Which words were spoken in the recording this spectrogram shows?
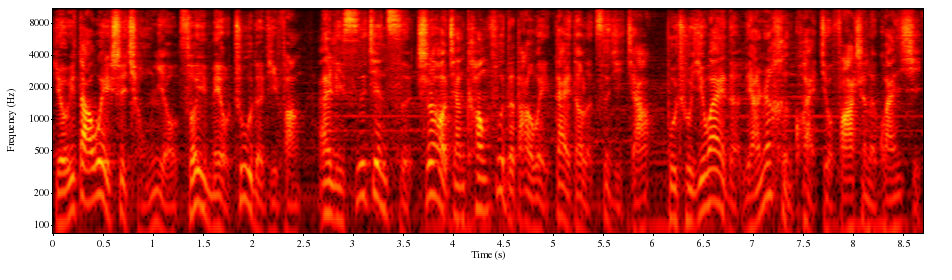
由于大卫是穷游，所以没有住的地方。爱丽丝见此，只好将康复的大卫带到了自己家。不出意外的，两人很快就发生了关系。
